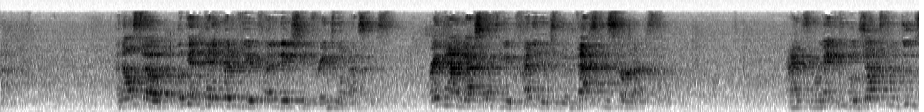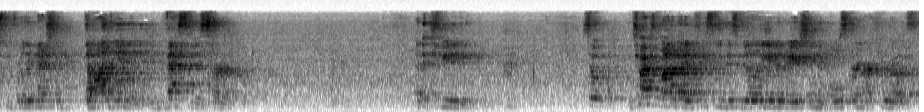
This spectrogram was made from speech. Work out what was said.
And also, look at getting rid of the accreditation for angel investors. Right now, you actually have to be accredited to invest in startups. Right? So we're making people jump through loops before they can actually dive in and invest in a startup. And the community. So we talked a lot about increasing the visibility of innovation and bolstering our heroes.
